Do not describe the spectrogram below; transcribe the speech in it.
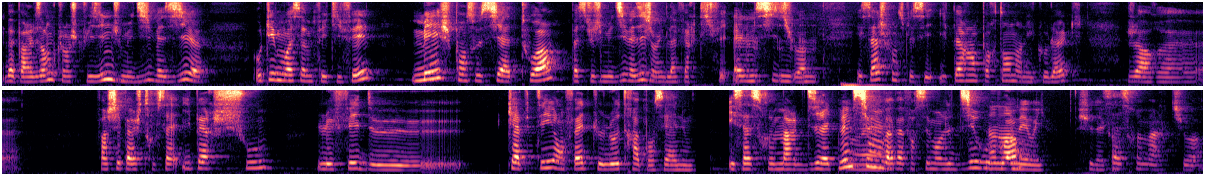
bah, par exemple, quand je cuisine, je me dis, vas-y, euh, ok, moi ça me fait kiffer, mais je pense aussi à toi, parce que je me dis, vas-y, j'ai envie de la faire kiffer elle mm, aussi, tu mm, vois. Mm. Et ça, je pense que c'est hyper important dans les colocs. Genre, euh, enfin, je sais pas, je trouve ça hyper chou, le fait de capter en fait que l'autre a pensé à nous. Et ça se remarque direct, même si on va pas forcément le dire ou quoi. Non, mais oui. Je suis d'accord. Ça se remarque, tu vois.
